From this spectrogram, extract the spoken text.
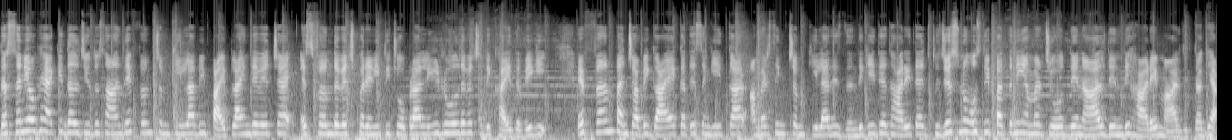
ਦੱਸਣਯੋਗ ਹੈ ਕਿ ਦਲਜੀਤ ਦੋਸਾਂਝ ਦੇ ਫਿਲਮ ਚਮਕੀਲਾ ਵੀ ਪਾਈਪਲਾਈਨ ਦੇ ਵਿੱਚ ਹੈ। ਇਸ ਫਿਲਮ ਦੇ ਵਿੱਚ ਪਰਿਣੀਤੀ ਚੋਪੜਾ ਲੀਡ ਰੋਲ ਦੇ ਵਿੱਚ ਦਿਖਾਈ ਦੇਵੇਗੀ। ਇਹ ਫਿਲਮ ਪੰਜਾਬੀ ਗਾਇਕ ਅਤੇ ਸੰਗੀਤਕਾਰ ਅਮਰ ਸਿੰਘ ਚਮਕੀਲਾ ਦੀ ਜ਼ਿੰਦਗੀ ਤੇ ਆਧਾਰਿਤ ਹੈ, ਜਿਸ ਨੂੰ ਉਸ ਦੀ ਪਤਨੀ ਅਮਰਜੋਤ ਦੇ ਨਾਲ ਦਿਨ ਦਿਹਾੜੇ ਮਾਰ ਦਿੱਤਾ ਗਿਆ।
